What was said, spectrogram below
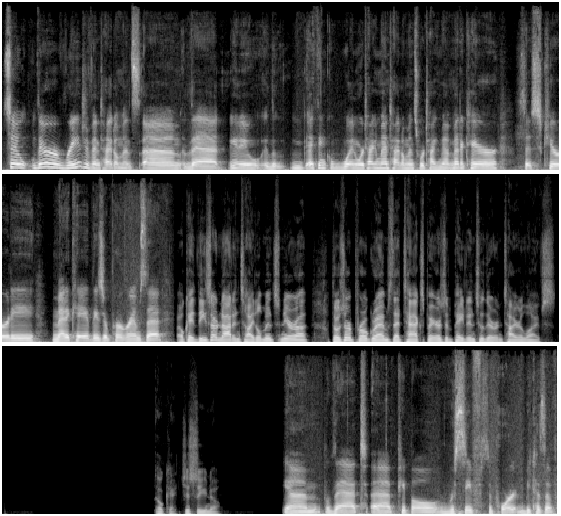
so there are a range of entitlements um, that, you know, I think when we're talking about entitlements, we're talking about Medicare, Social Security, Medicaid. These are programs that Okay, these are not entitlements, Neera. Those are programs that taxpayers have paid into their entire lives. Okay, just so you know. um, that uh, people receive support because of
